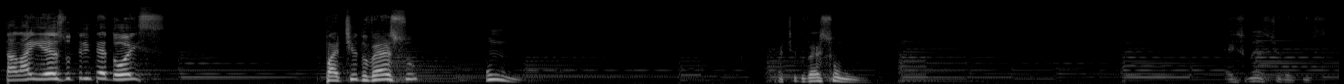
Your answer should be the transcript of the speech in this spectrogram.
Está lá em Êxodo 32, a partir do verso 1. A partir do verso 1. É isso mesmo? Deixa eu ver isso.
